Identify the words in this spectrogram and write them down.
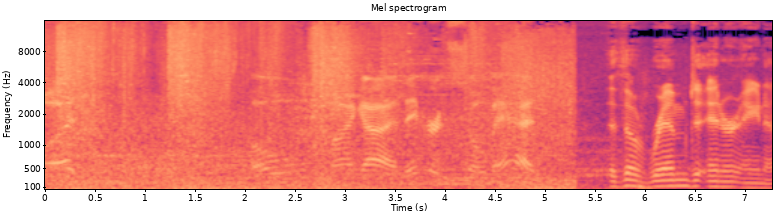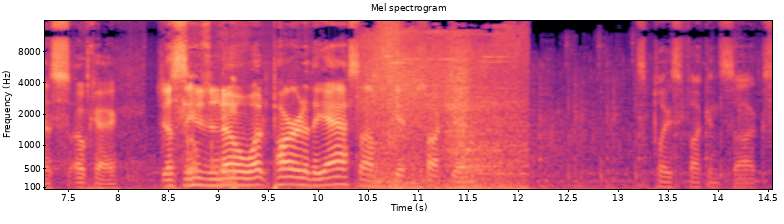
What? Oh my god, they hurt so bad. The rimmed inner anus. Okay. Just So needed to funny. know what part of the ass I'm getting fucked in. This place fucking sucks.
